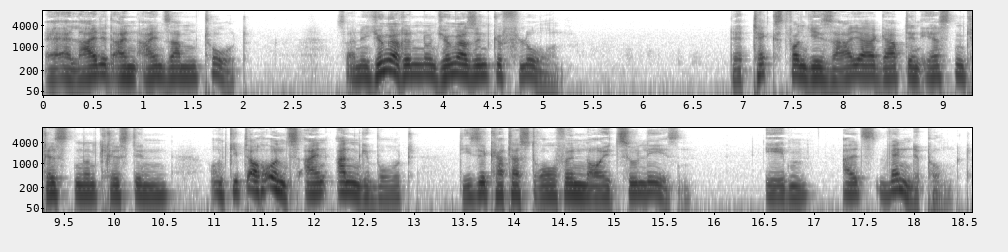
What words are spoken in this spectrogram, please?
Er erleidet einen einsamen Tod. Seine Jüngerinnen und Jünger sind geflohen. Der Text von Jesaja gab den ersten Christen und Christinnen und gibt auch uns ein Angebot, diese Katastrophe neu zu lesen, eben als Wendepunkt.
